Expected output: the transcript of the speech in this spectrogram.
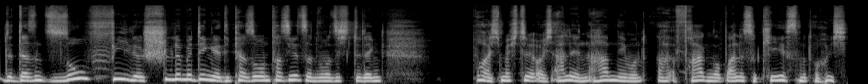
da sind so viele schlimme Dinge, die Personen passiert sind, wo man sich denkt, boah, ich möchte euch alle in den Arm nehmen und äh, fragen, ob alles okay ist mit euch.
